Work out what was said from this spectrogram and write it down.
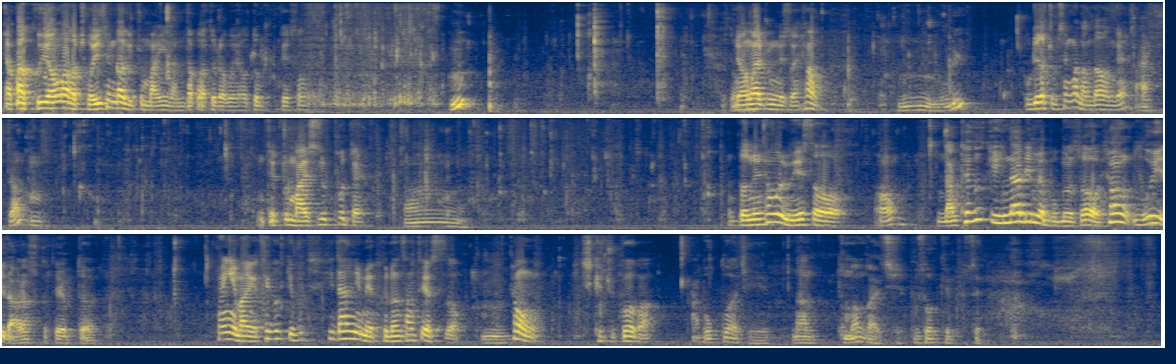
약간 그 영화가 저희 생각이 좀 많이 난다고 하더라고요. 어떤 분께서. 음? 영화 중에서 형 음, 우리? 우리가 좀 생각난다는데? 아, 진짜? 근데 좀 많이 슬프대. 음. 너는 형을 위해서 어 난 태극기 휘날리며 보면서 형 우일 알았어, 그때부터. 형이 만약에 태극기 휘- 휘날리면 그런 상태였어. 형 지켜줄 거가. 아, 못 구하지. 난 도망가야지. 무섭게, 무섭게.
